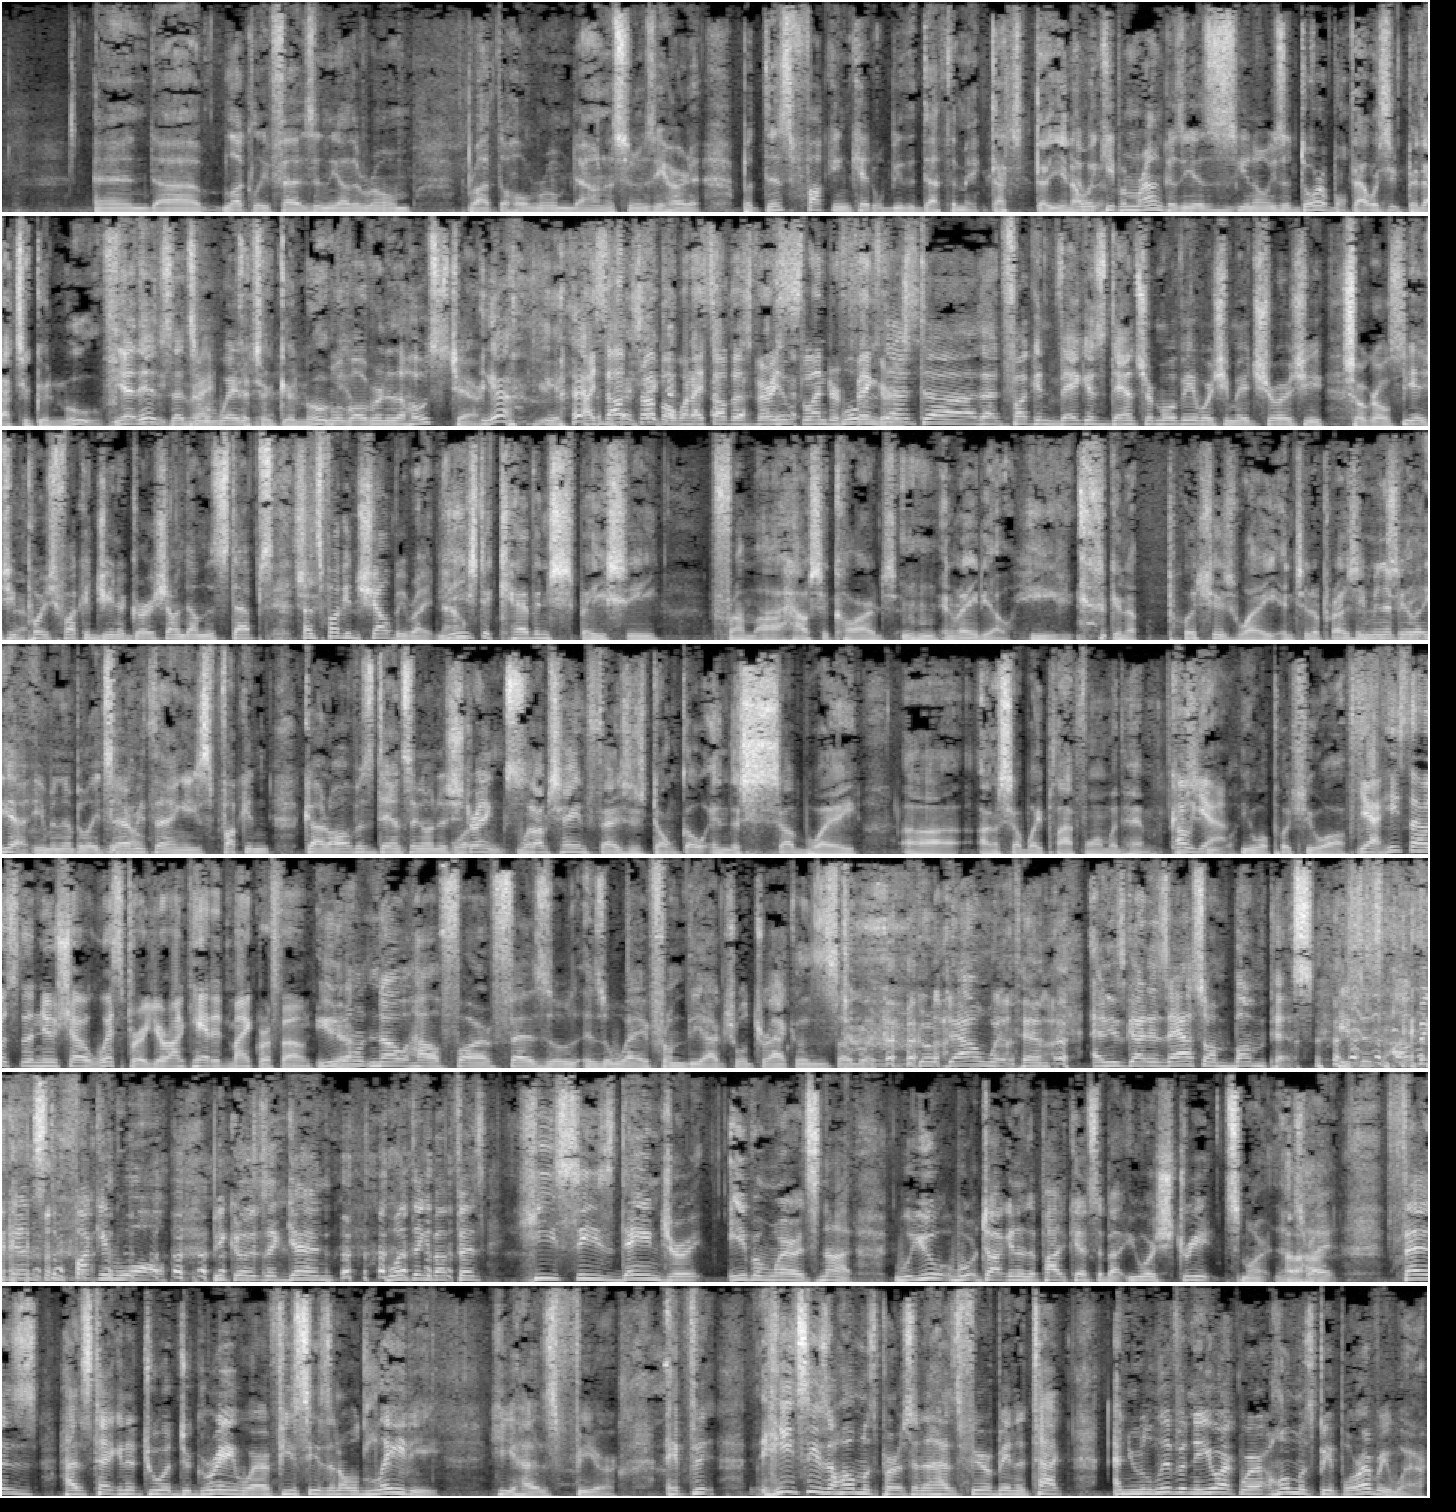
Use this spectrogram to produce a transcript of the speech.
and uh, luckily Fez in the other room brought the whole room down as soon as he heard it. But this fucking kid will be the death of me. that's the, you know, and we keep him around because he is, you know, he's adorable. that was, but that's a good move. Yeah, it is. That's a Right. way to It's a good move. Move over into the host chair. Yeah, yeah. I saw trouble when I saw those very slender what fingers. was that? Uh, that fucking Vegas dancer movie where she made sure she Showgirls? yeah she pushed fucking Gina Gershon down the steps. That's fucking Shelby right now. He's the Kevin Spacey from uh, House of Cards Mm-hmm. in radio. He's gonna push his way into the he presidency. Yeah, he manipulates You know. everything. He's fucking got all of his dancing on his What- strings. What I'm saying, Fez, is don't go in the subway uh, on a subway platform with him. Oh, yeah. he, he will push you off. yeah, he's the host of the new show Whisper. You're on candid microphone. you Yeah. don't know how far Fez is away from the actual track of the subway. Go down with him, and he's got his ass on bum piss. He's just up against the fucking wall because, again, one thing about Fez, he sees danger even where it's not. Well, you were talking in the podcast about your street smartness, right? Fez has taken it to a degree where if he sees an old lady, he has fear. If it, he sees a homeless person and has fear of being attacked, and you live in New York where homeless people are everywhere.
